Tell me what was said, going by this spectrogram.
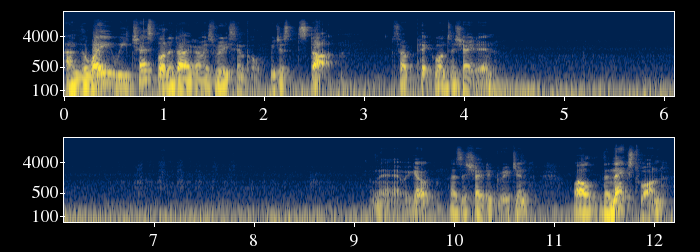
and the way we chessboard a diagram is really simple. We just start. So pick one to shade in. There we go. There's a shaded region. Well, the next one,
